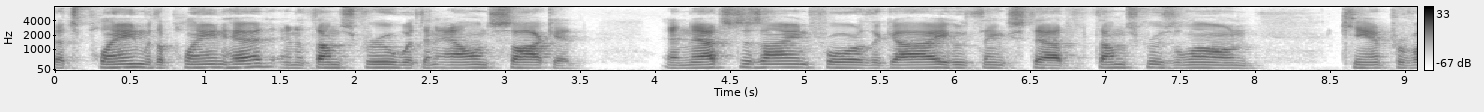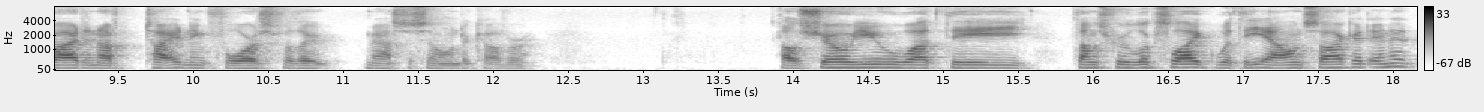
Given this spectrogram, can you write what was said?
that's plain with a plain head and a thumb screw with an Allen socket. And that's designed for the guy who thinks that the thumb screws alone can't provide enough tightening force for the master cylinder cover. I'll show you what the thumb screw looks like with the Allen socket in it.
